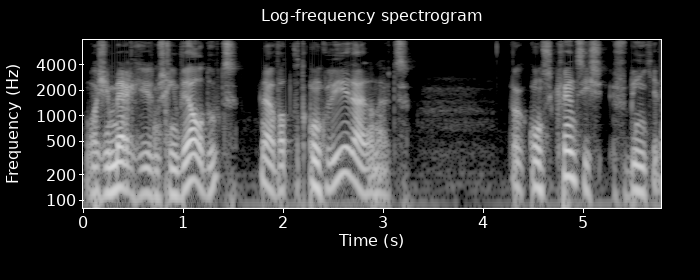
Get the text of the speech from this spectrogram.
Of als je merkt dat je het misschien wel doet, nou wat, wat concludeer je daar dan uit? Welke consequenties verbind je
